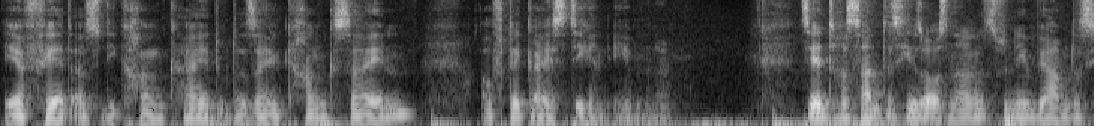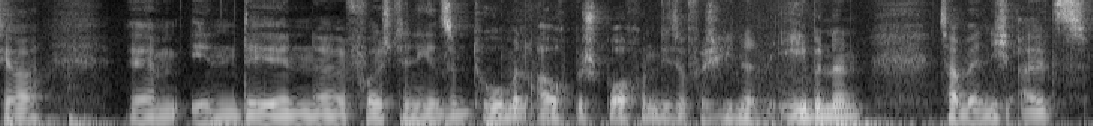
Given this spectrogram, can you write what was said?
Er erfährt also die Krankheit oder sein Kranksein auf der geistigen Ebene. Sehr interessant, das hier so auseinanderzunehmen. Wir haben das ja ähm, in den äh, vollständigen Symptomen auch besprochen, diese verschiedenen Ebenen das haben wir nicht als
